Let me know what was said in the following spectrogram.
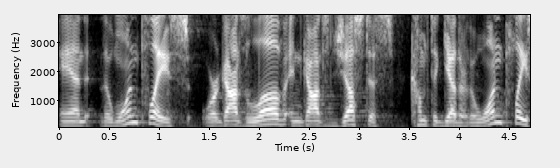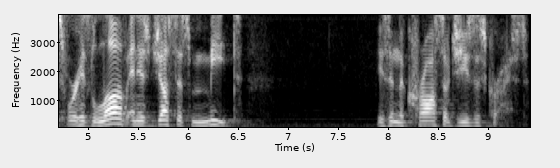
And the one place where God's love and God's justice come together, the one place where his love and his justice meet, is in the cross of Jesus Christ.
